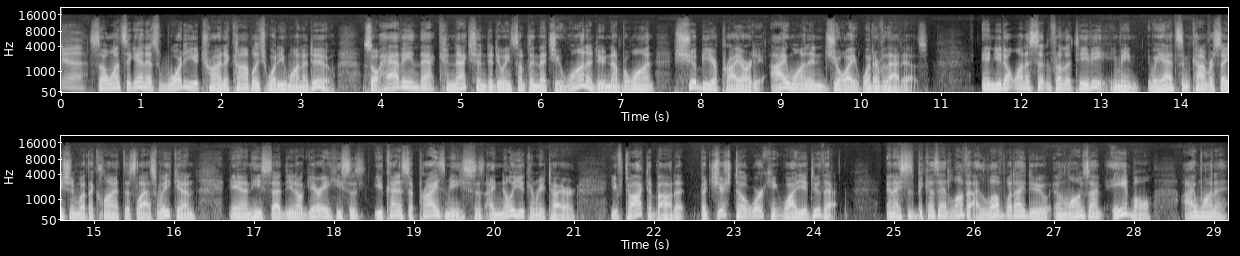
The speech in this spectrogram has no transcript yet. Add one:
yeah. So once again, it's what are you trying to accomplish? What do you want to do? So having that connection to doing something that you want to do, number one, should be your priority. I want to enjoy whatever that is. And you don't want to sit in front of the TV. I mean, we had some conversation with a client this last weekend, and he said, you know, Gary, he says, you kind of surprised me. He says, I know you can retire. You've talked about it, but you're still working. Why do you do that? And I said, because I love it. I love what I do. And as long as I'm able, I want to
